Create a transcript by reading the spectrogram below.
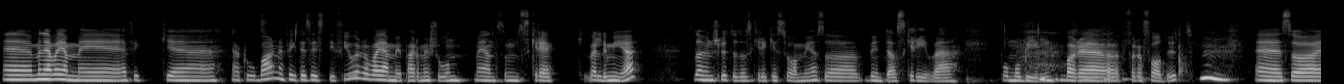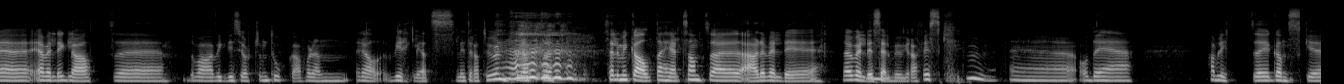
Men jeg var hjemme i Jeg fikk Jeg har to barn. Jeg fikk det siste i fjor og var hjemme i permisjon med en som skrek veldig mye. Så da hun sluttet å skrike så mye, så begynte jeg å skrive på mobilen, bare for å få det ut. Mm. Eh, så jeg, er veldig glad at eh, det var Vigdis Hjorth som tok av for den virkelighetslitteraturen. For at, eh, selv om ikke alt er helt sant, så er det veldig, det er veldig mm. selvbiografisk. Mm. Eh, og det har blitt eh, ganske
